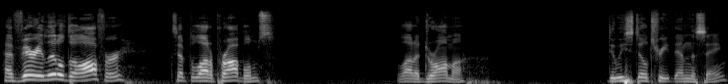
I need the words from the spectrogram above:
Have very little to offer except a lot of problems, a lot of drama do we still treat them the same?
